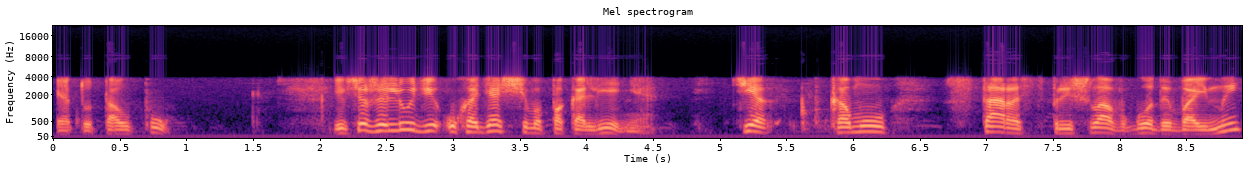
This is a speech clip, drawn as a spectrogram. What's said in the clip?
эту толпу. И все же люди уходящего поколения, те, кому старость пришла в годы войны,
